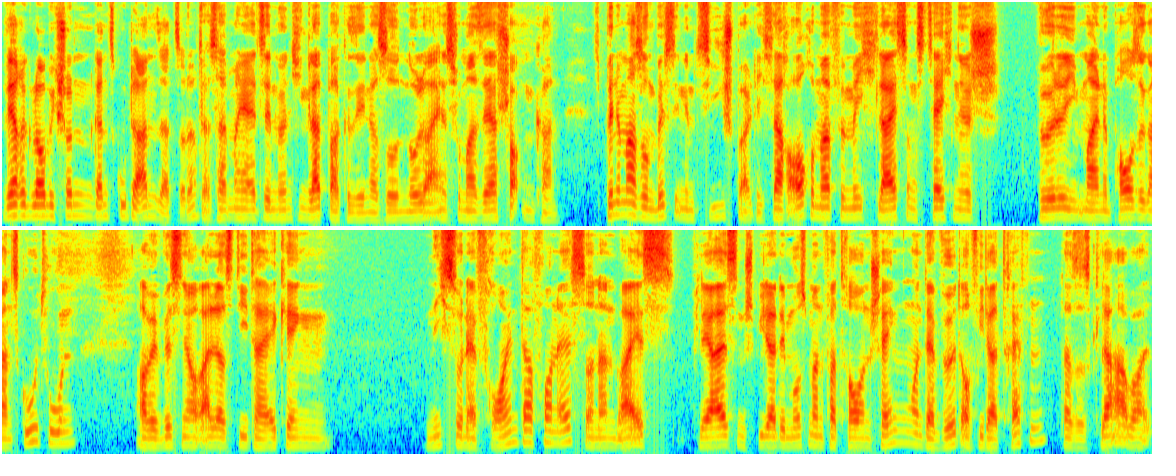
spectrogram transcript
wäre, glaube ich, schon ein ganz guter Ansatz, oder? Das hat man ja jetzt in Mönchengladbach gesehen, dass so 0-1 schon mal sehr schocken kann. Ich bin immer so ein bisschen im Zwiespalt. Ich sage auch immer für mich, leistungstechnisch würde ihm meine Pause ganz gut tun. Aber wir wissen ja auch alle, dass Dieter Hecking nicht so der Freund davon ist, sondern weiß, Player ist ein Spieler, dem muss man Vertrauen schenken und der wird auch wieder treffen, das ist klar, aber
